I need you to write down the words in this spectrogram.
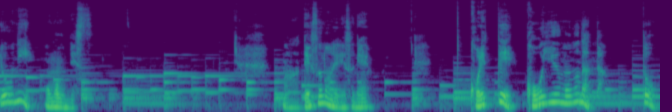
ように思うんです。まあ、ですのでですね、これってこういうものなんだと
